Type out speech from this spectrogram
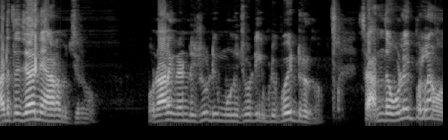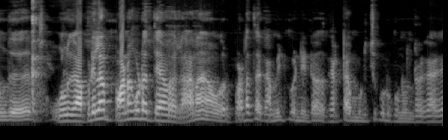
அடுத்த ஜேர்னி ஆரம்பிச்சிடும் ஒரு நாளைக்கு ரெண்டு ஷூட்டிங் மூணு ஷூட்டிங் இப்படி போயிட்டுருக்கும். ஸோ அந்த உழைப்பெல்லாம் வந்து உங்களுக்கு அப்படிலாம் பணம் கூட தேவையில்லை. ஆனால் ஒரு படத்தை கமிட் பண்ணிவிட்டு அதை கரெக்டாக முடிச்சு கொடுக்கணுன்றக்காக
